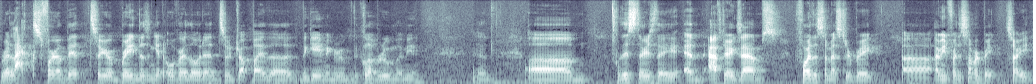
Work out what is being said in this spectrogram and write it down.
relax for a bit, so your brain doesn't get overloaded. So drop by the the gaming room, the club room. I mean, and, um, this Thursday and after exams for the semester break. Uh, I mean, for the summer break. Sorry,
